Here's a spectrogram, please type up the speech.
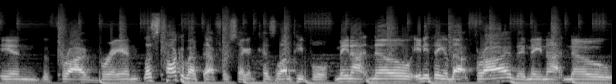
in the Thrive brand. Let's talk about that for a second because a lot of people may not know anything about Thrive. They may not know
